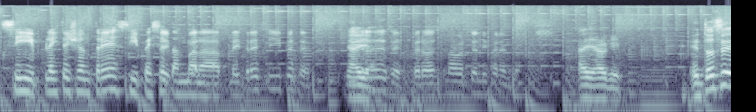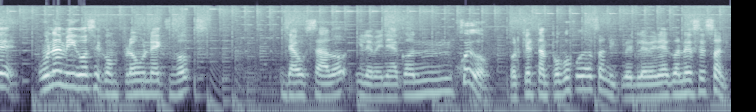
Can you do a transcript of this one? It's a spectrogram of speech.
Sí, PlayStation 3 y PC Sí, también. para Play 3 y PC. Ah, ya. 3DS, pero es una versión diferente. Ah, ya, ok. Entonces, un amigo se compró un Xbox ya usado y le venía con un juego, porque él tampoco juega Sonic, le le venía con ese Sonic.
